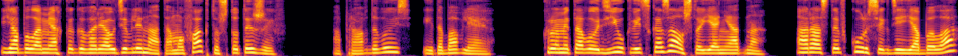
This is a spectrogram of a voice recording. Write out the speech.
Я была, мягко говоря, удивлена тому факту, что ты жив. Оправдываюсь и добавляю. Кроме того, Дьюк ведь сказал, что я не одна. А раз ты в курсе, где я была,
